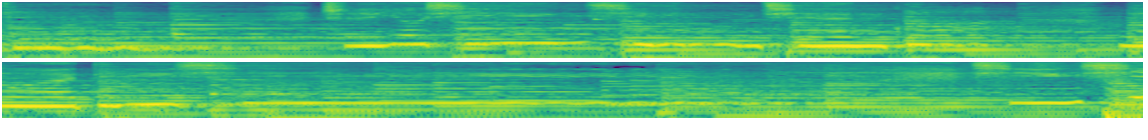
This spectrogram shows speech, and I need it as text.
底，只有星星牵挂我的心。星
